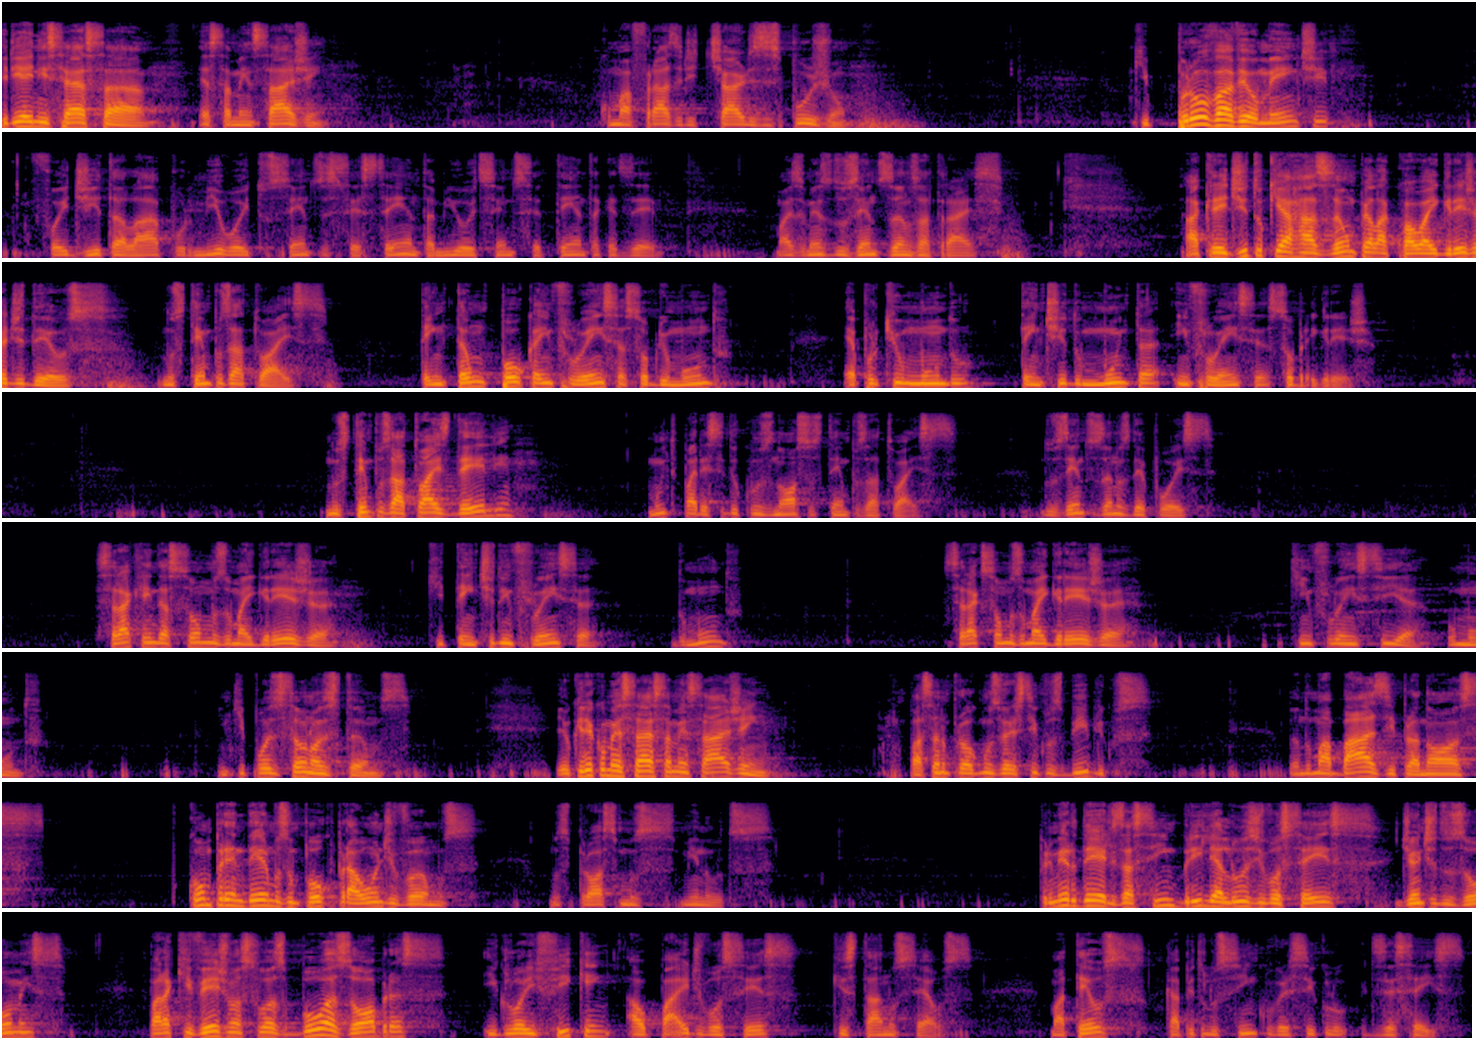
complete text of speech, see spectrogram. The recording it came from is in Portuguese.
Queria iniciar essa, essa mensagem com uma frase de Charles Spurgeon, que provavelmente foi dita lá por 1860, 1870, quer dizer, mais ou menos 200 anos atrás. Acredito que a razão pela qual a Igreja de Deus, nos tempos atuais, tem tão pouca influência sobre o mundo, é porque o mundo tem tido muita influência sobre a Igreja nos tempos atuais dele, muito parecido com os nossos tempos atuais, 200 anos depois. Será que ainda somos uma igreja que tem tido influência do mundo? Será que somos uma igreja que influencia o mundo? Em que posição nós estamos? Eu queria começar essa mensagem passando por alguns versículos bíblicos, dando uma base para nós compreendermos um pouco para onde vamos nos próximos minutos. Primeiro deles, assim brilha a luz de vocês diante dos homens, para que vejam as suas boas obras e glorifiquem ao Pai de vocês que está nos céus. Mateus, capítulo 5, versículo 16.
